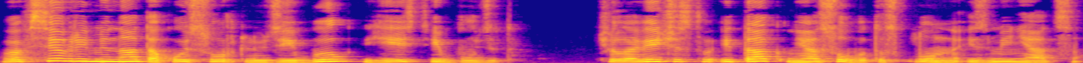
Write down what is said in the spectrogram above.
Во все времена такой сорт людей был, есть и будет. Человечество и так не особо-то склонно изменяться,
